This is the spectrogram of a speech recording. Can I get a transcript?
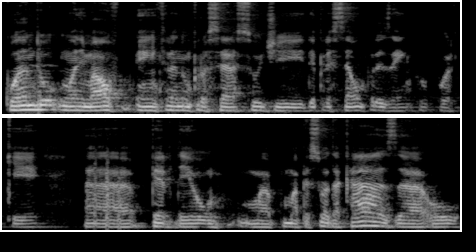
Quando um animal entra num processo de depressão, por exemplo, porque uh, perdeu uma, uma pessoa da casa ou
